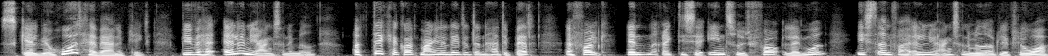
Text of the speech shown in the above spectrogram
Skal vi overhovedet have værnepligt? Vi vil have alle nuancerne med. Og det kan godt mangle lidt i den her debat, at folk enten rigtig ser entydigt for eller imod, i stedet for at have alle nuancerne med og blive klogere.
